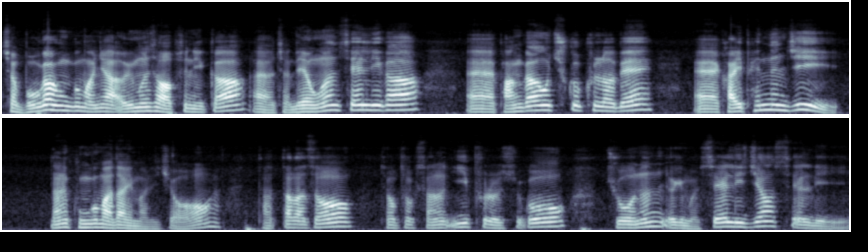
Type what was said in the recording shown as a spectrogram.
자, 뭐가 궁금하냐? 의문사 없으니까. 에, 자, 내용은 셀리가 에, 방과후 축구 클럽에 에, 가입했는지 나는 궁금하다 이 말이죠. 다, 따라서 접속사는 if를 쓰고 주어는 여기 뭐 셀리죠, 셀리.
